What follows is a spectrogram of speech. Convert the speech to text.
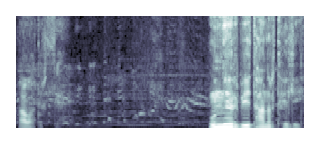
Аваад ирлээ. Үннээр би та нарт хэлье.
